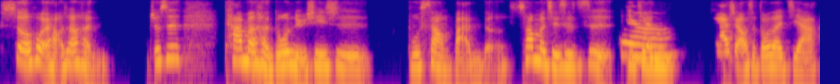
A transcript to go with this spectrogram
社会好像很，就是他们很多女性是不上班的，他们其实是一天八小时都在家，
